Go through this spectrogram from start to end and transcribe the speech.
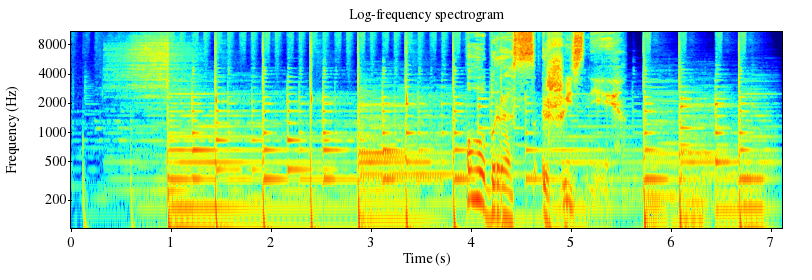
Образ жизни.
